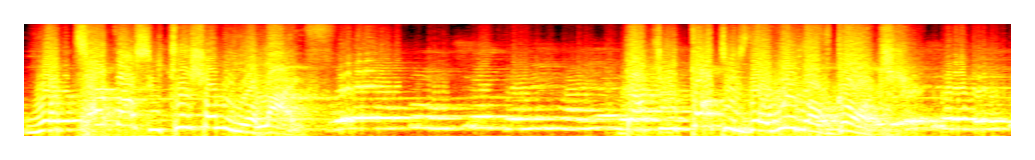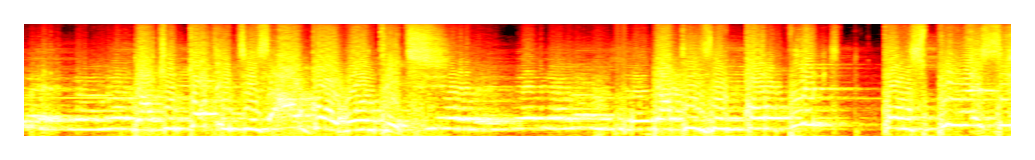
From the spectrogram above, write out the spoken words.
Whatever situation in your life that you thought is the will of God, that you thought it is how God wants it, that is a complete conspiracy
